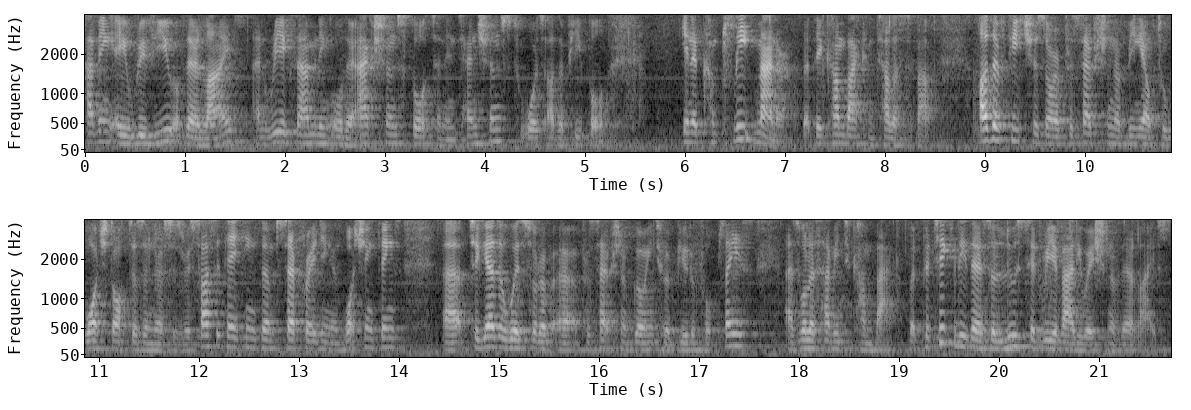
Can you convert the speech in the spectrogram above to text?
having a review of their lives and re-examining all their actions, thoughts, and intentions towards other people in a complete manner that they come back and tell us about. Other features are a perception of being able to watch doctors and nurses resuscitating them, separating and watching things, uh, together with sort of a perception of going to a beautiful place, as well as having to come back. But particularly, there's a lucid reevaluation of their lives.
